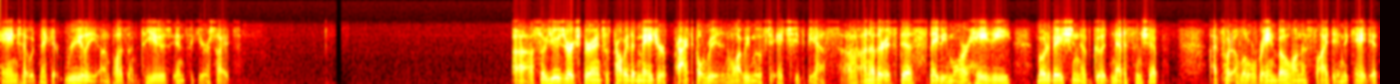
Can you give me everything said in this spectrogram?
change that would make it really unpleasant to use insecure sites. Uh, so user experience was probably the major practical reason why we moved to HTTPS. Uh, another is this, maybe more hazy motivation of good netizenship. I put a little rainbow on this slide to indicate its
